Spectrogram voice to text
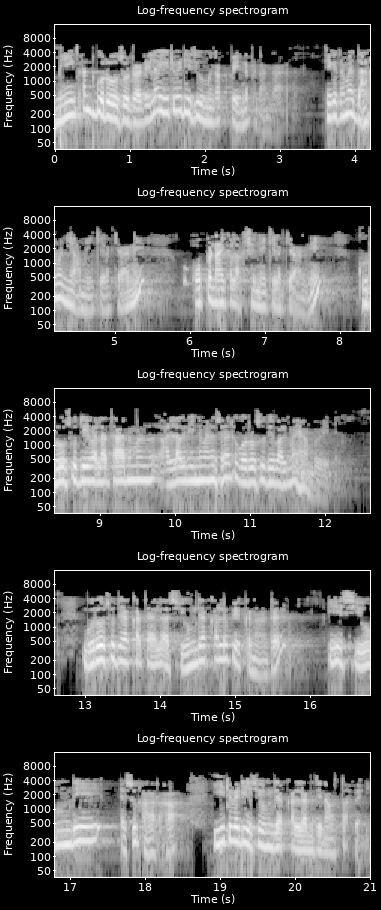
මේකත් ගොරෝසුට වැඩිලා ඊට වැඩි සියුම් එකක් පේන්න පටන් ගන්නවා. ඒක තමයි ධර්ම නියාමයේ කියලා කියන්නේ ඕපනායක ලක්ෂණය කියලා කියන්නේ. ගුරුසු දේවල් අතාරම අල්ලගෙන ඉන්න මනුස්සයට ගුරුසු දේවල්මයි හම්බ වෙන්නේ. ගුරුසු දෙයක් අතහැලා සියුම් දෙයක් අල්ලපු එකනට ඒ සියුම් දේ ඇසුරහරහා ඊට වැඩි සියුම් දෙයක් අල්ලන්න තියෙන අවස්ථා වැඩි.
